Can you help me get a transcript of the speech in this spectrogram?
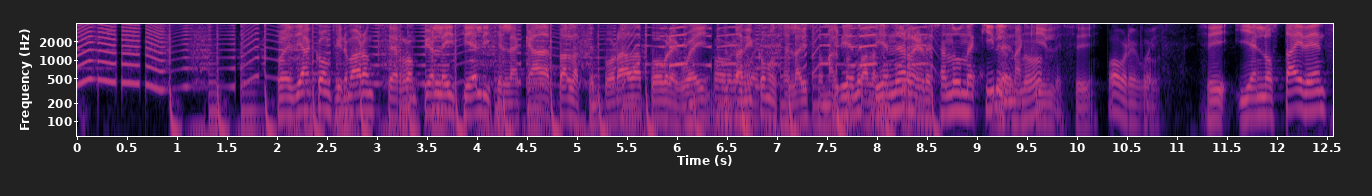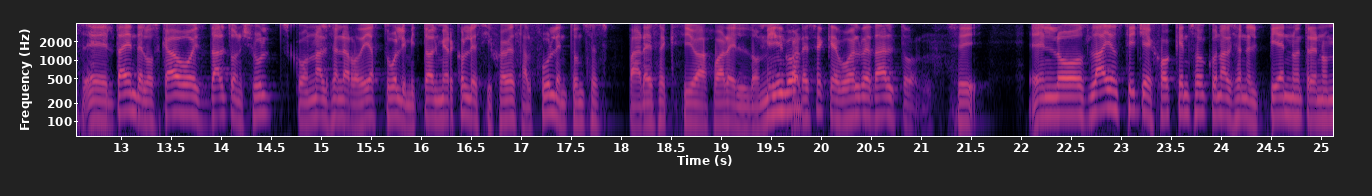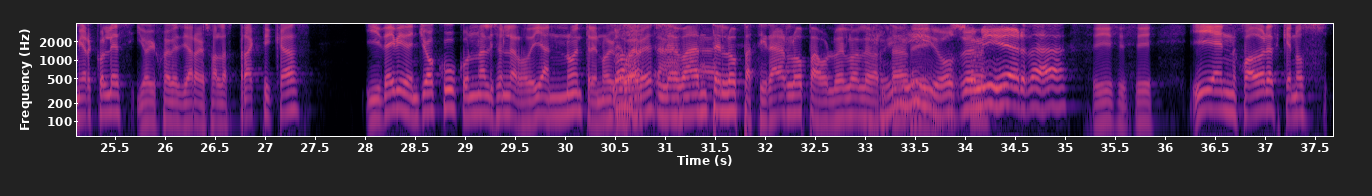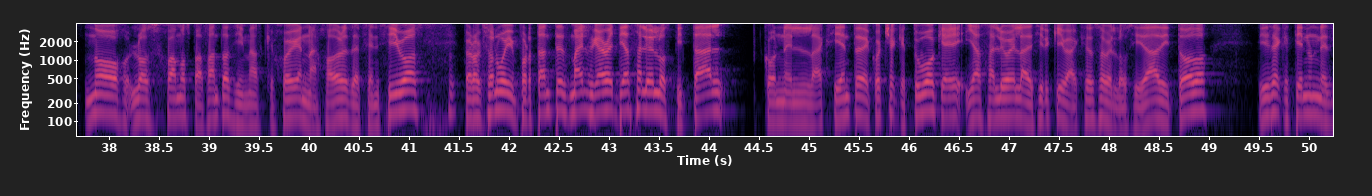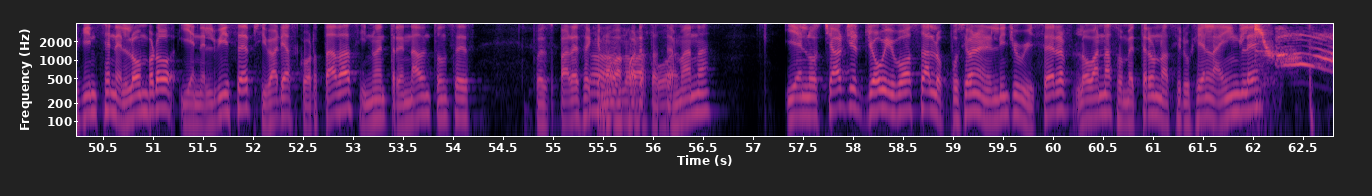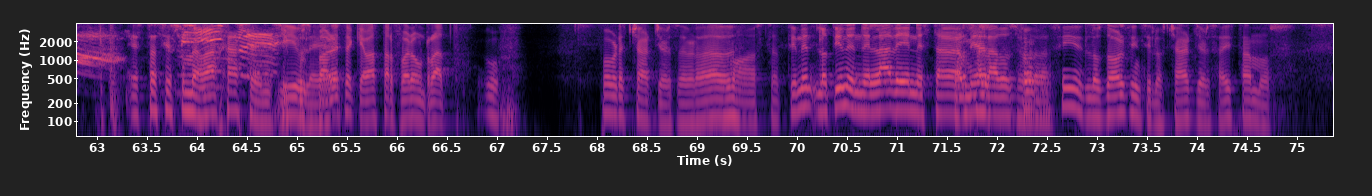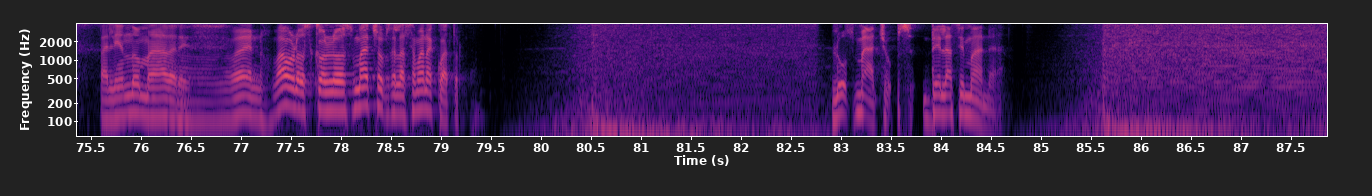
Pues ya confirmaron que se rompió el ACL y se le acaba toda la temporada. Pobre güey. Pobre También güey. como se le ha visto mal Y viene, todas las viene regresando un Aquiles, un ¿no? Aquiles, sí. Pobre güey. Sí, y en los tight ends, el tight end de los Cowboys, Dalton Schultz, con una lesión en la rodilla, estuvo limitado el miércoles y jueves al full, entonces parece que sí va a jugar el Sí, domingo. parece que vuelve Dalton. Sí. En los Lions, TJ Hawkinson con una lesión en el pie no entrenó miércoles y hoy jueves ya regresó a las prácticas. Y David Njoku con una lesión en la rodilla no entrenó hoy jueves. Levántelo para tirarlo, para volverlo a levantar. Ríos de mierda. Sí, sí, sí. Y en jugadores que nos, no los jugamos para fantasy más que jueguen a jugadores defensivos, pero que son muy importantes. Miles Garrett ya salió del hospital con el accidente de coche que tuvo, que ya salió él a decir que iba a exceso de velocidad y todo. Dice que tiene un esguince en el hombro y en el bíceps y varias cortadas y no ha entrenado, entonces pues parece que no, No, va a no jugar esta jugar. semana. Y en los Chargers, Joey Bosa lo pusieron en el injury reserve, lo van a someter a una cirugía en la ingle. Esta sí es una baja Y sensible. pues ¿eh? parece que va a estar fuera un rato. Uf. Pobres Chargers, de verdad. No, está, tienen, lo tienen en el ADN, está También salados, de son- verdad. Sí, los Dolphins y los Chargers, ahí estamos. Valiendo madres. Bueno, vámonos con los matchups de la semana 4. Los matchups de la semana.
